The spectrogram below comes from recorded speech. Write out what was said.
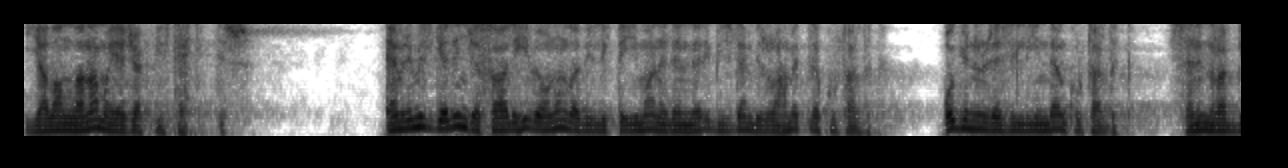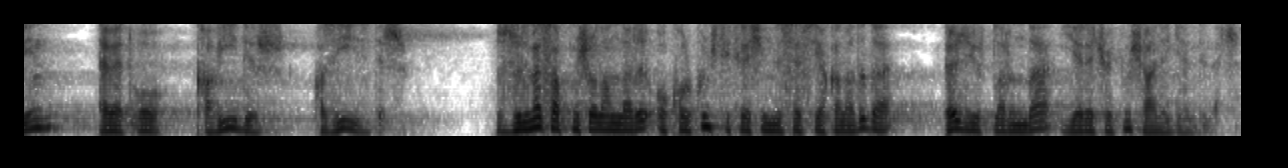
yalanlanamayacak bir tehdittir. Emrimiz gelince Salih'i ve onunla birlikte iman edenleri bizden bir rahmetle kurtardık. O günün rezilliğinden kurtardık. Senin Rabbin, evet o kavidir, azizdir. Zulme sapmış olanları o korkunç titreşimli ses yakaladı da öz yurtlarında yere çökmüş hale geldiler.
